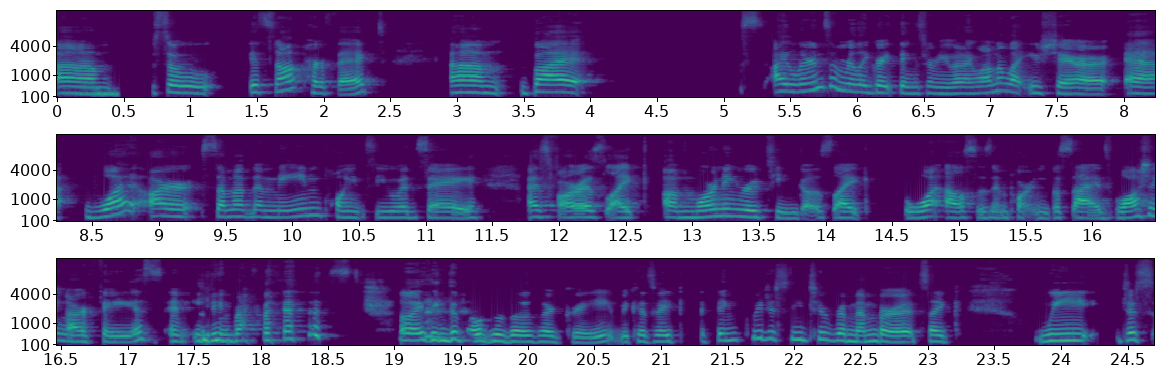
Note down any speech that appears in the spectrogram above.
Um, mm-hmm. So it's not perfect. Um, but I learned some really great things from you, and I want to let you share. Uh, what are some of the main points you would say as far as like a morning routine goes? Like, what else is important besides washing our face and eating breakfast? well, I think that both of those are great because like, I think we just need to remember it's like we just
